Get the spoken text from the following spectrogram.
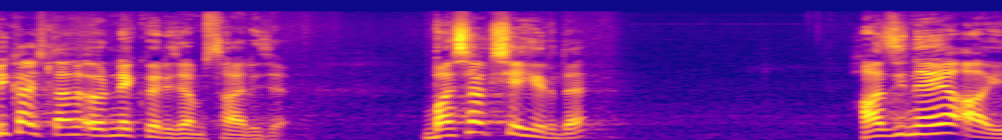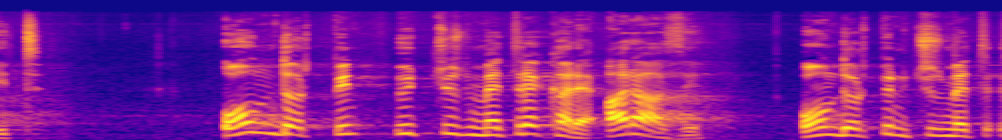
birkaç tane örnek vereceğim sadece. Başakşehir'de hazineye ait 14.300 metrekare arazi, 14.300 metre,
